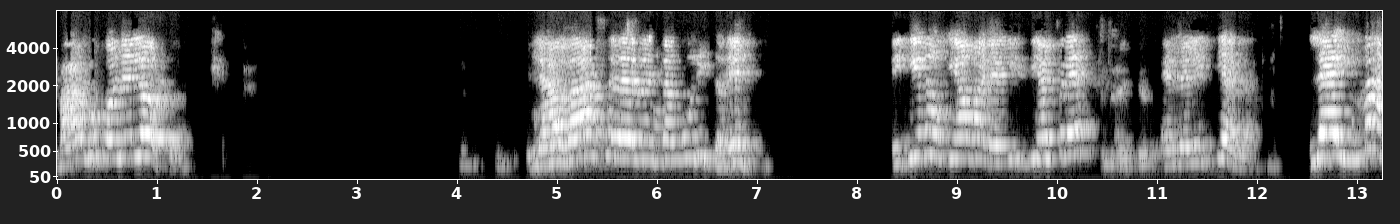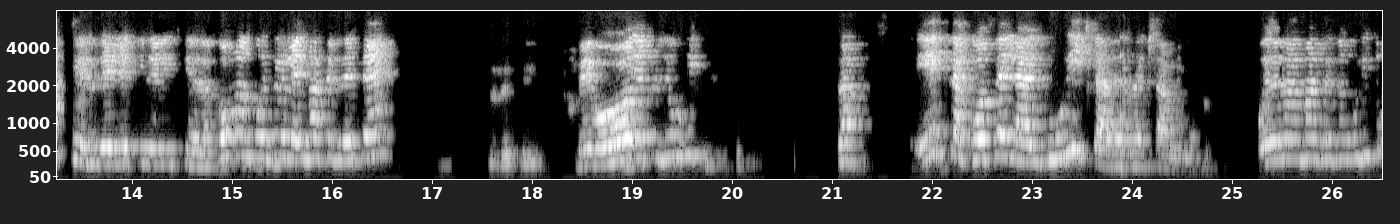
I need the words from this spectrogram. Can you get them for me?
Vamos con el otro. La base del rectangulito es. Dijimos que íbamos a elegir siempre el de la izquierda. La imagen del X de la izquierda. ¿Cómo encuentro la imagen de este? Me voy a este dibujito. Esta cosa es la alturita del rectángulo. ¿Pueden armar el rectangulito?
